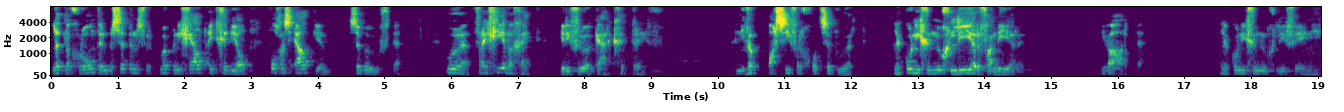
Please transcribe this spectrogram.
hulle het hulle grond en besittings verkoop en die geld uitgedeel volgens elkeen se behoefte o vrygewigheid het die vroeë kerk getref 'n nuwe passie vir God se woord hulle kon nie genoeg leer van die Here nie nuwe harte Hulle kon nie genoeg lief hê nie.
